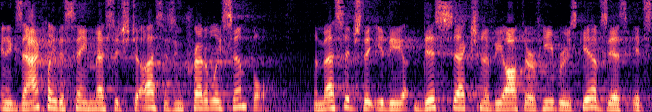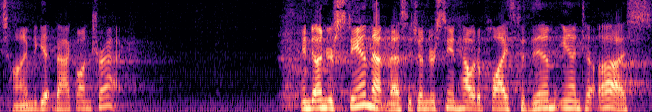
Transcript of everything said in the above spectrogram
and exactly the same message to us, is incredibly simple. The message that you, the, this section of the author of Hebrews gives is it's time to get back on track. And to understand that message, understand how it applies to them and to us,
